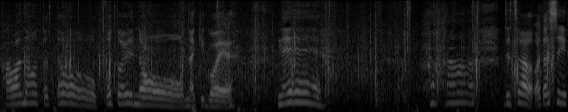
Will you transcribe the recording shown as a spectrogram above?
川の音と小鳥の鳴き声。ねえ。実は私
